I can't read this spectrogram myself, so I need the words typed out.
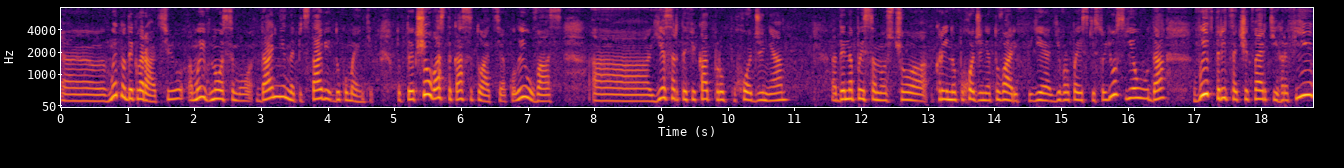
в митну декларацію ми вносимо дані на підставі документів. Тобто, якщо у вас така ситуація, коли у вас е, є сертифікат про походження, е, де написано, що країною походження товарів є Європейський Союз, ЄУ, да, ви в 34-й графі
